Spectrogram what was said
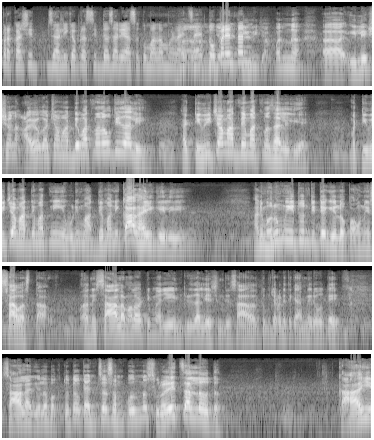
प्रकाशित झाली किंवा प्रसिद्ध झाली असं तुम्हाला म्हणायचं आहे? म्हणजे तोपर्यंत पण इलेक्शन आयोगाच्या माध्यमातून नव्हती झाली. हा टी व्हीच्या माध्यमातून झालेली आहे. मग टी व्हीच्या माध्यमातून एवढी माध्यमांनी का घाई केली? आणि म्हणून मी इथून तिथे गेलो पावणे सहा वाजता. आणि सहाला मला वाटते माझी एंट्री झाली असेल ते. सहा तुमच्याकडे ते कॅमेरे होते. सहाला गेलो बघतो तर त्यांचं संपूर्ण सुरळीत चाललं होतं. काही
